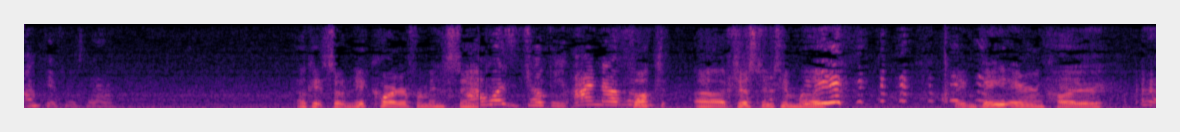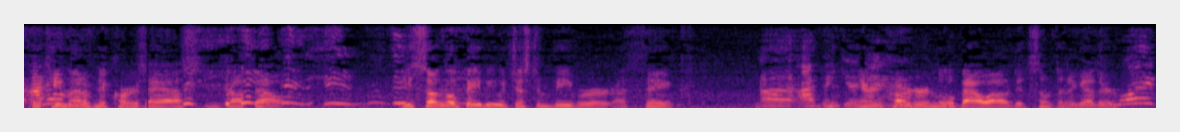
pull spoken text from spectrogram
I'm confused now. Okay, so Nick Carter from NSYNC I was joking. I know who. fucked uh, Justin Timberlake. they made Aaron Carter, who came out of Nick Carter's ass and dropped out. He sung "Oh Baby" with Justin Bieber, I think. Uh, I think you're Aaron Carter and Little Bow Wow did something together. What?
